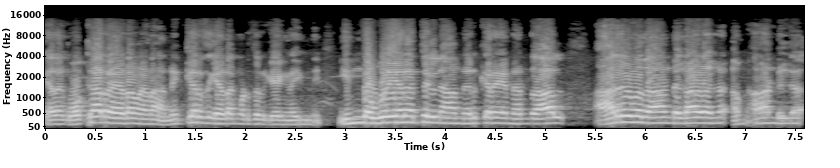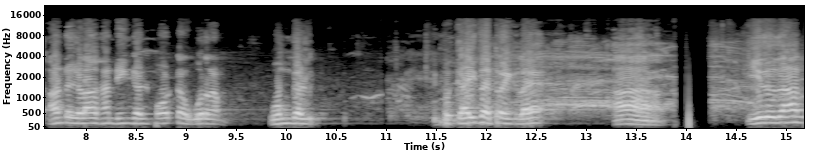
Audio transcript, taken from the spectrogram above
எனக்கு உட்கார்ற இடம் வேணாம் நிற்கிறதுக்கு இடம் கொடுத்திருக்கீங்க இந்த- இந்த உயரத்தில் நான் நிற்கிறேன் என்றால் அறுபது ஆண்டு கால ஆண்டு ஆண்டுகளாக நீங்கள் போட்ட உரம் உங்கள் இப்ப கை தட்டுறீங்களே? ஆ, இதுதான்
